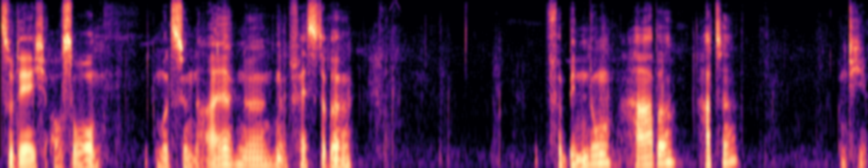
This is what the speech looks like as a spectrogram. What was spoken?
zu der ich auch so emotional eine, eine festere Verbindung habe, hatte. Und die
